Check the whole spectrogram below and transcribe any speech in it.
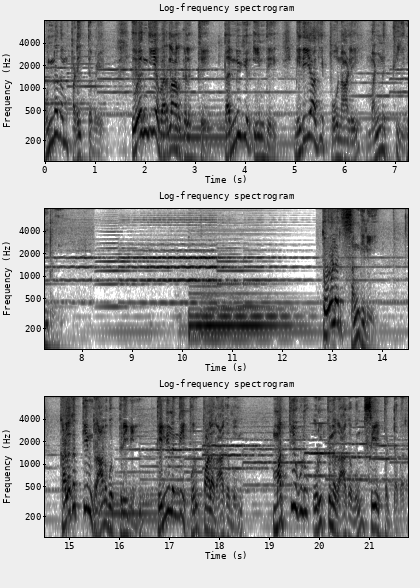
உன்னதம் படைத்தவள். இறங்கிய வரலாறுகளுக்கு தன்னுயிர் ஈந்து விதியாகி போனாளே மண்ணுக்கு இன்று. தோழர் சங்கிலி கழகத்தின் ராணுவ பிரிவின் தென்னிலங்கை பொறுப்பாளராகவும் மத்திய குழு உறுப்பினராகவும் செயல்பட்டவர்.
